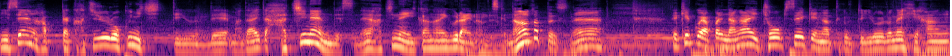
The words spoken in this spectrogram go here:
2886日っていうんで、まあ、大体8年ですね。8年いかないぐらいなんですけど長かったですね。で結構やっぱり長い長期政権になってくるといろいろね批判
